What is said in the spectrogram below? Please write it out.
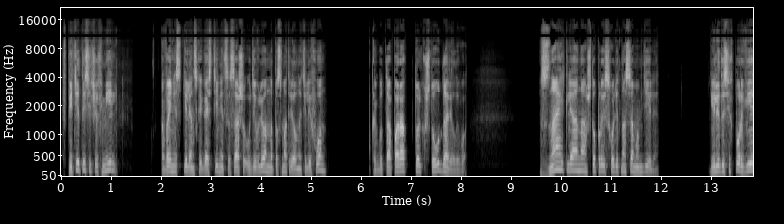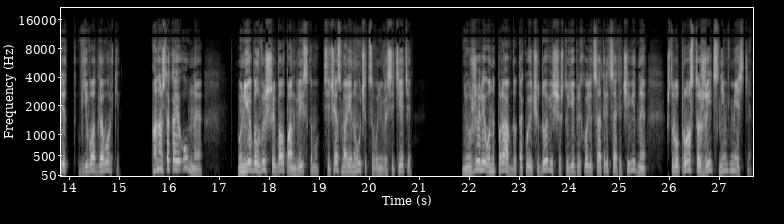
В пяти тысячах миль в Эннискеленской гостинице Саша удивленно посмотрел на телефон, как будто аппарат только что ударил его. Знает ли она, что происходит на самом деле? Или до сих пор верит в его отговорки? Она же такая умная. У нее был высший балл по английскому. Сейчас Марина учится в университете. Неужели он и правду такое чудовище, что ей приходится отрицать очевидное, чтобы просто жить с ним вместе?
